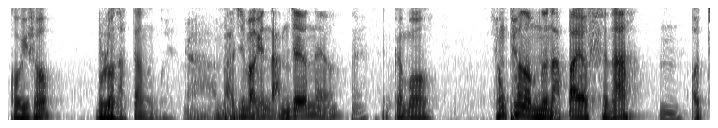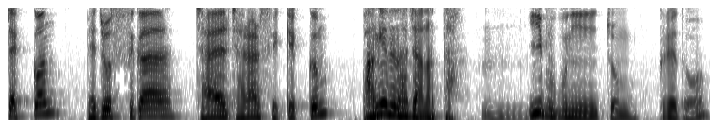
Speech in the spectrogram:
거기서 물러났다는 거예요. 야, 마지막엔 남자였네요. 네. 그러니까 뭐 형편없는 아빠였으나 음. 어쨌건 베조스가 잘 자랄 수 있게끔 방해는 하지 않았다. 음. 이 부분이 좀 그래도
